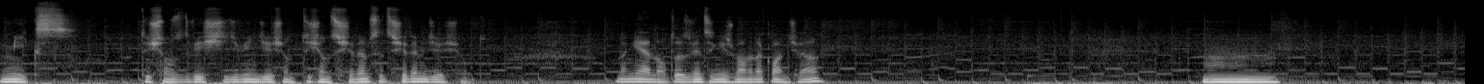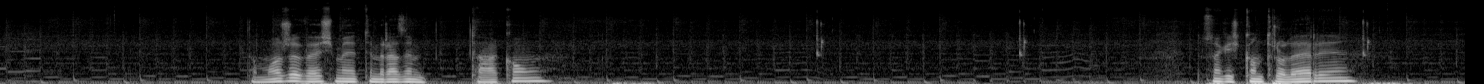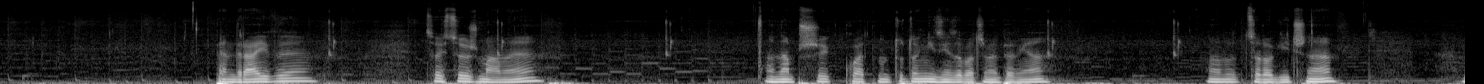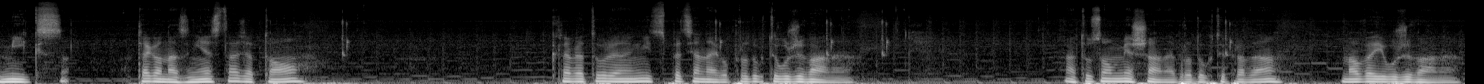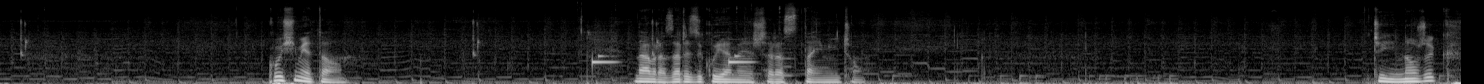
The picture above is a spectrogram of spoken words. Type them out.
Mix 1290, 1770. No nie no, to jest więcej niż mamy na koncie. Mm. To może weźmy tym razem taką. Są jakieś kontrolery. Pendrive'y. Coś, co już mamy. A na przykład, no tu to nic nie zobaczymy pewnie. No, co logiczne. Mix. Tego nas nie stać, a to... Klawiatury, nic specjalnego. Produkty używane. A tu są mieszane produkty, prawda? Nowe i używane. Kusi mnie to. Dobra, zaryzykujemy jeszcze raz tajemniczą. Czyli nożyk.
